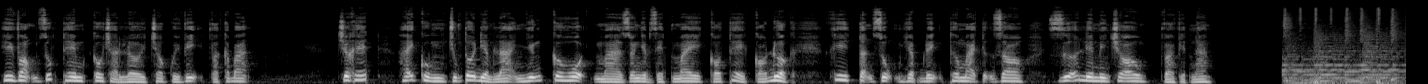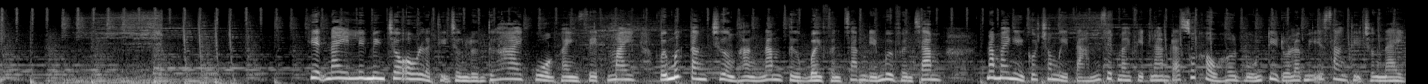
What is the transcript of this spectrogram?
hy vọng giúp thêm câu trả lời cho quý vị và các bạn. Trước hết, hãy cùng chúng tôi điểm lại những cơ hội mà doanh nghiệp dệt may có thể có được khi tận dụng Hiệp định Thương mại Tự do giữa Liên minh châu Âu và Việt Nam. Hiện nay, Liên minh châu Âu là thị trường lớn thứ hai của ngành dệt may với mức tăng trưởng hàng năm từ 7% đến 10%. Năm 2018, dệt may Việt Nam đã xuất khẩu hơn 4 tỷ đô la Mỹ sang thị trường này,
